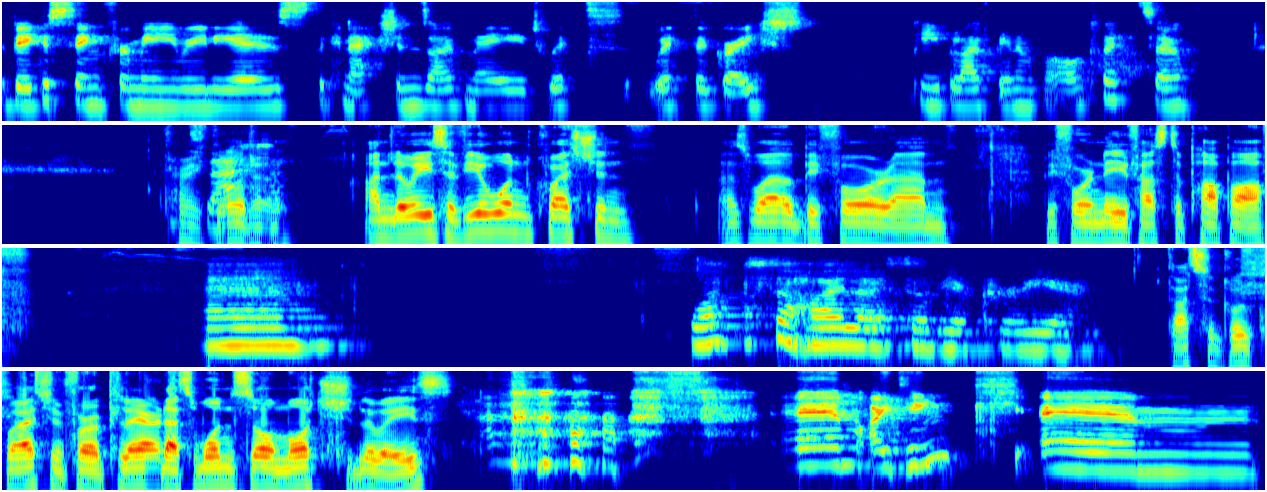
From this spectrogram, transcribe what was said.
the biggest thing for me really is the connections I've made with with the great people I've been involved with. So very good. That. And Louise, have you one question as well before um before Niamh has to pop off? Um what's the highlights of your career? That's a good question for a player that's won so much, Louise. um I think um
